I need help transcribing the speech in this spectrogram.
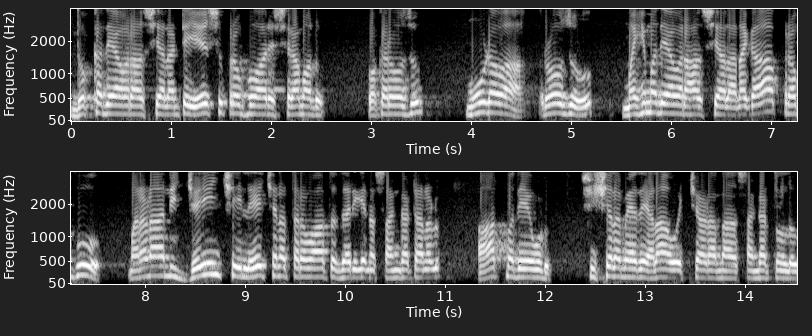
దుఃఖ దేవరహస్యాలు అంటే యేసు ప్రభు వారి శ్రమలు ఒకరోజు మూడవ రోజు మహిమదేవ రహస్యాలు అనగా ప్రభు మరణాన్ని జయించి లేచిన తర్వాత జరిగిన సంఘటనలు ఆత్మదేవుడు శిష్యుల మీద ఎలా వచ్చాడన్న సంఘటనలు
